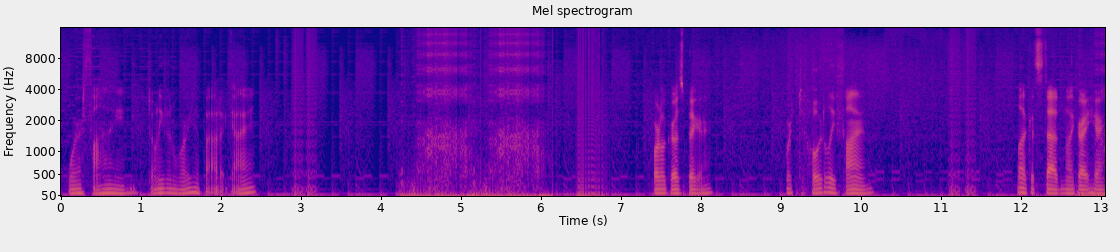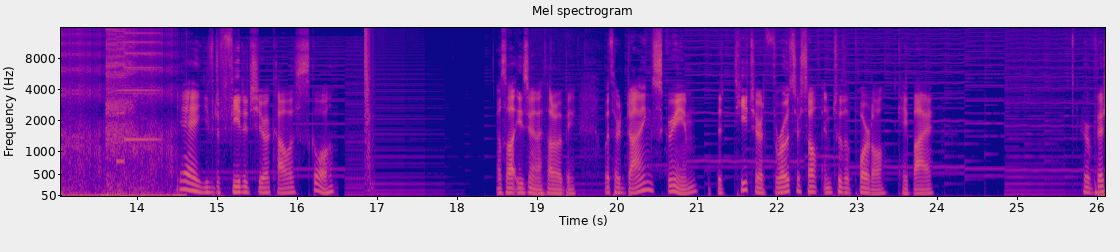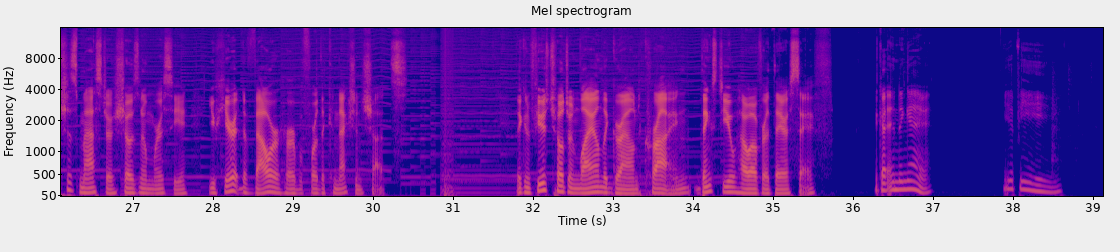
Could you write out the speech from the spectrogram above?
We're fine. Don't even worry about it, guy. Portal grows bigger. We're totally fine. Look, it's dead, like right here. Yay, you've defeated Shirakawa's school. That's a lot easier than I thought it would be. With her dying scream, the teacher throws herself into the portal. Okay, bye. Her vicious master shows no mercy. You hear it devour her before the connection shuts. The confused children lie on the ground, crying. Thanks to you, however, they are safe. I got ending A. Yippee.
